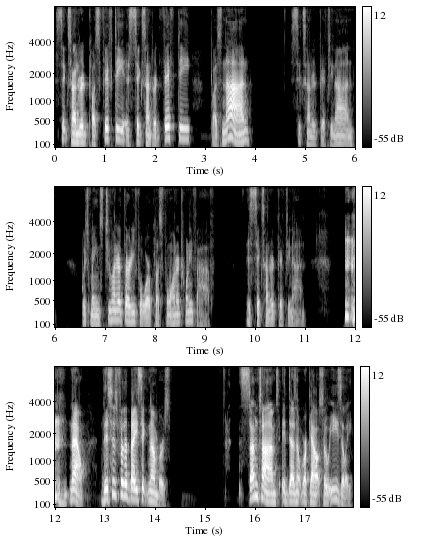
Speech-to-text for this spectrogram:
600 plus 50 is 650 plus 9, 659 which means 234 plus 425 is 659. now, this is for the basic numbers. Sometimes it doesn't work out so easily,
